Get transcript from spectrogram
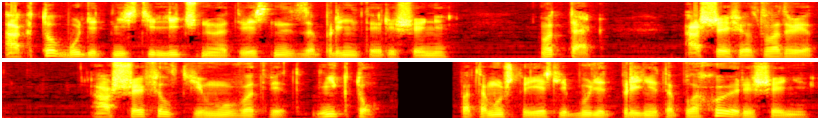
а кто будет нести личную ответственность за принятое решение? Вот так. А Шеффилд в ответ. А Шеффилд ему в ответ. Никто. Потому что если будет принято плохое решение,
